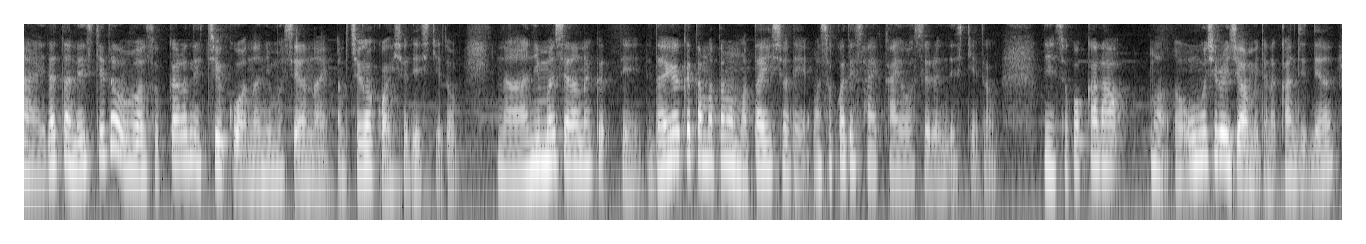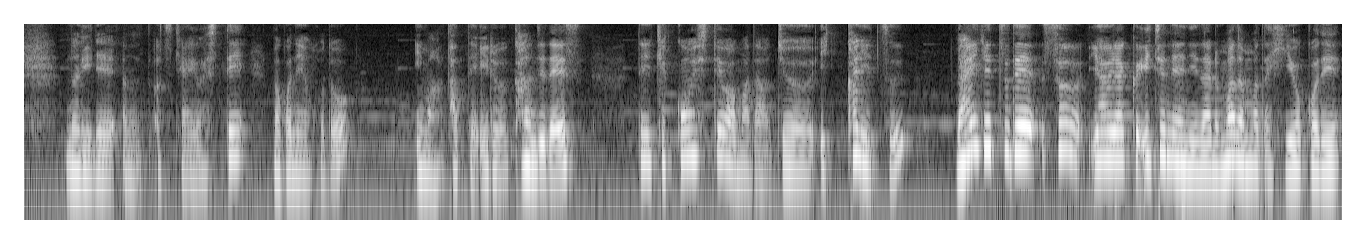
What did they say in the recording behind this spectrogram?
はいだったんですけど、まあ、そっからね中高は何も知らない。あの中学校は一緒ですけど。何も知らなくって。大学たまたままた一緒で、まあ、そこで再会をするんですけど、ね、そこからまあ面白いじゃんみたいな感じでノリであのお付き合いをして、まあ、5年ほど今経っている感じです。で結婚してはまだ11ヶ月。来月でそうようやく1年になる。まだまだひよこで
